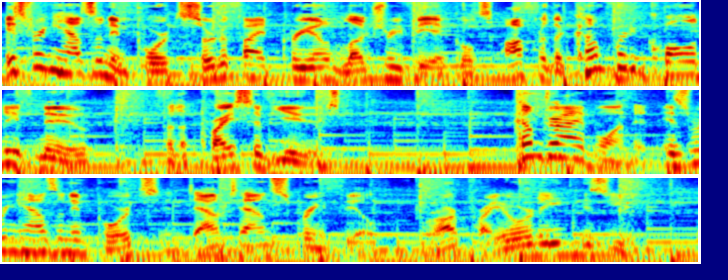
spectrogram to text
Isringhausen Imports certified pre-owned luxury vehicles offer the comfort and quality of new for the price of used. Come drive one at Isringhausen Imports in downtown Springfield, where our priority is you.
